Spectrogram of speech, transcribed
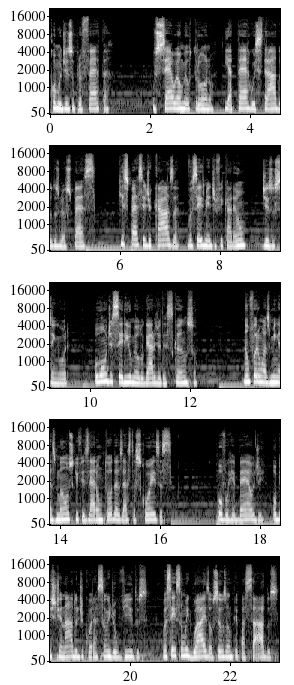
Como diz o profeta, o céu é o meu trono e a terra o estrado dos meus pés. Que espécie de casa vocês me edificarão, diz o Senhor, ou onde seria o meu lugar de descanso? Não foram as minhas mãos que fizeram todas estas coisas? Povo rebelde, obstinado de coração e de ouvidos, vocês são iguais aos seus antepassados,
